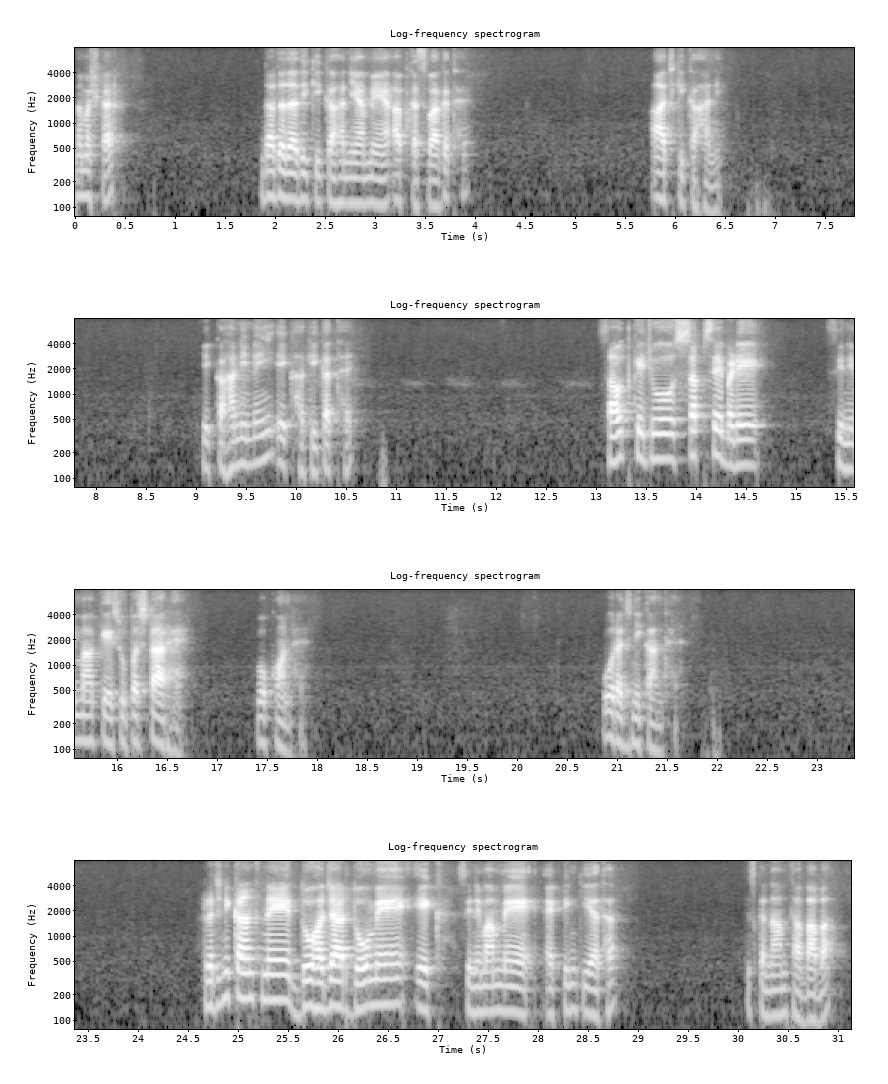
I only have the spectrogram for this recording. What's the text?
नमस्कार। दादा दादी की कहानियाँ में आपका स्वागत है। आज की कहानी। ये कहानी नहीं, एक हकीकत है। साउथ के जो सबसे बड़े सिनेमा के सुपरस्टार हैं, वो कौन है? वो रजनीकांत है। रजनीकांत ने 2002 में एक सिनेमा में एक्टिंग किया था। जिसका नाम था बाबा।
